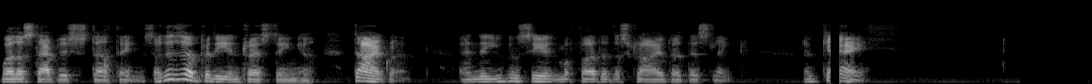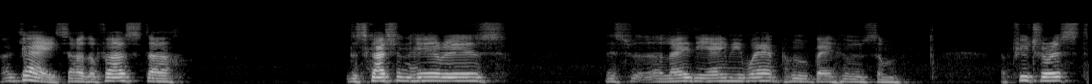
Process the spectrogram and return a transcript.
well-established uh, things. So this is a pretty interesting uh, diagram, and you can see it further described at this link. Okay. Okay, so the first uh, discussion here is this uh, lady Amy Webb, who who's um, a futurist,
